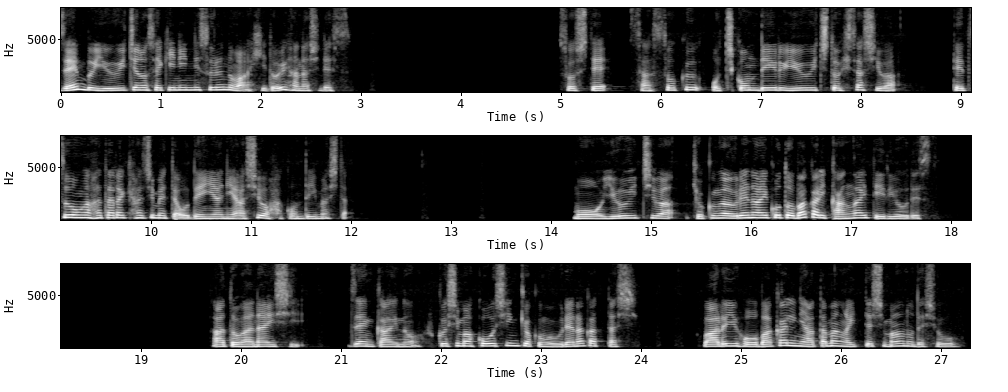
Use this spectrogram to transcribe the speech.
全部雄一の責任にするのはひどい話です。そして早速落ち込んでいる雄一と久志は、哲夫が働き始めたおでん屋に足を運んでいました。もう雄一は曲が売れないことばかり考えているようです。後がないし、前回の福島行進曲も売れなかったし、悪い方ばかりに頭がいってしまうのでしょう。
